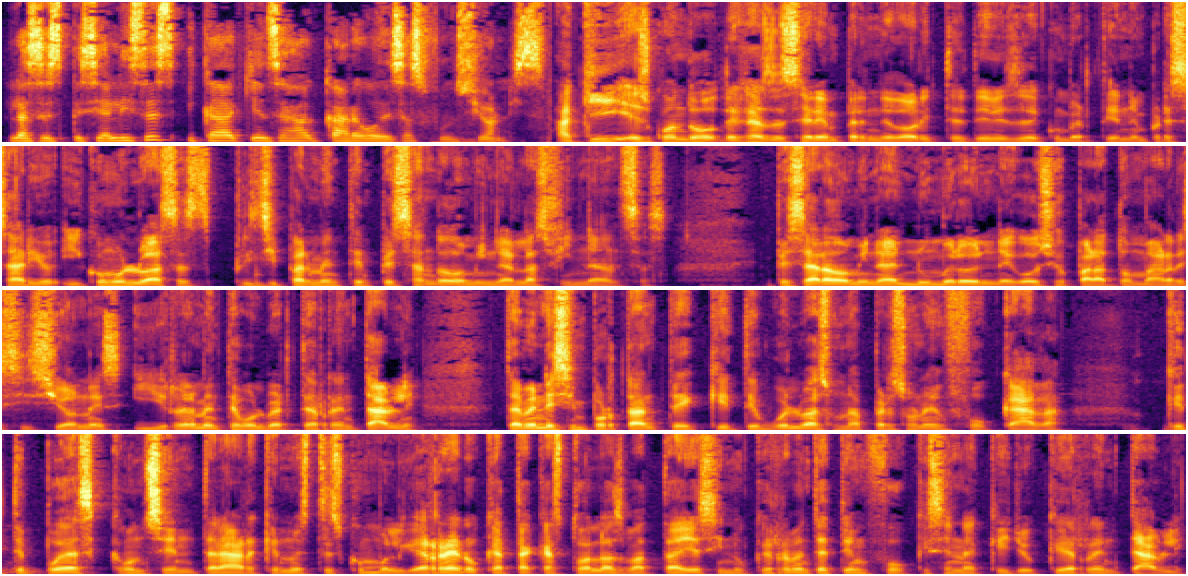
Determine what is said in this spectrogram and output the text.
las especialices y cada quien se haga cargo de esas funciones. Aquí es cuando dejas de ser emprendedor y te debes de convertir en empresario. ¿Y cómo lo haces? Principalmente empezando a dominar las finanzas, empezar a dominar el número del negocio para tomar decisiones y realmente volverte rentable. También es importante que te vuelvas una persona enfocada que te puedas concentrar, que no estés como el guerrero que atacas todas las batallas, sino que realmente te enfoques en aquello que es rentable.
